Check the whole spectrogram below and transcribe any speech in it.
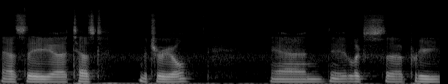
as a uh, test material, and it looks uh, pretty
